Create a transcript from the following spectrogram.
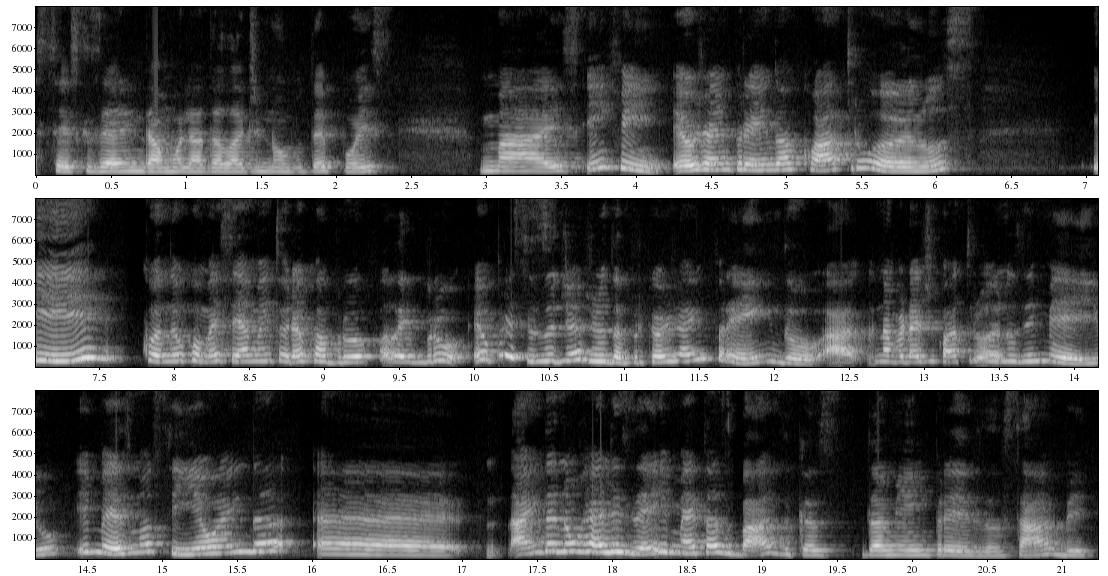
Se vocês quiserem dar uma olhada lá de novo depois. Mas, enfim, eu já empreendo há quatro anos e quando eu comecei a mentoria com a Bru, eu falei, Bru, eu preciso de ajuda, porque eu já empreendo há, na verdade, quatro anos e meio, e mesmo assim eu ainda, é, ainda não realizei metas básicas da minha empresa, sabe?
